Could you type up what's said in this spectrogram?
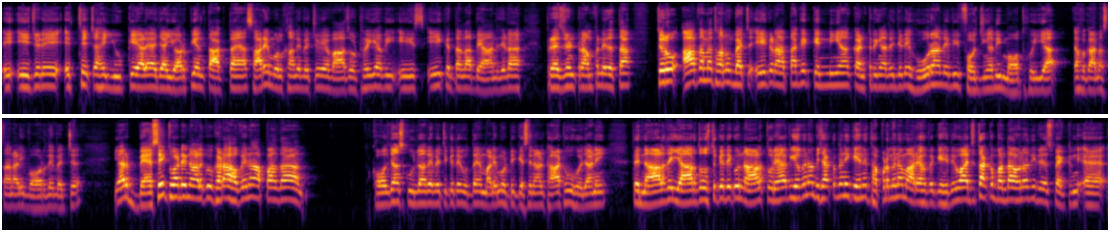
ਇਹ ਜਿਹੜੇ ਇੱਥੇ ਚਾਹੇ ਯੂਕੇ ਵਾਲੇ ਆ ਜਾਂ ਯੂਰਪੀਅਨ ਤਾਕਤਾਂ ਆ, ਸਾਰੇ ਮੁਲਕਾਂ ਦੇ ਵਿੱਚੋਂ ਇਹ ਆਵਾਜ਼ ਉੱਠ ਰਹੀ ਆ ਵੀ ਇਸ, ਇਹ ਕਿਦਾਂ ਦਾ ਬਿਆਨ ਜਿਹੜਾ ਪ੍ਰੈਜ਼ੀਡੈਂਟ ਟਰੰਪ ਨੇ ਦਿੱਤਾ। ਚਲੋ ਆ ਤਾਂ ਮੈਂ ਤੁਹਾਨੂੰ ਵਿੱਚ ਇਹ ਗਣਾਤਾ ਕਿ ਕਿੰਨੀਆਂ ਕੰਟਰੀਆਂ ਦੇ ਜਿਹੜੇ ਹੋਰਾਂ ਦੇ ਵੀ ਫੌਜੀਆਂ ਦੀ ਮੌਤ ਹੋਈ ਆ ਅਫਗਾਨਿਸਤਾਨ ਵਾਲੀ ਵਾਰ ਦੇ ਵਿੱਚ। ਯਾਰ, ਵੈਸੇ ਹੀ ਤੁਹਾਡੇ ਨਾਲ ਕੋਈ ਖੜਾ ਹੋਵੇ ਨਾ, ਆਪਾਂ ਤਾਂ ਕਾਲਜਾਂ, ਸਕੂਲਾਂ ਦੇ ਵਿੱਚ ਕਿਤੇ ਉਦਾਂ ਹੀ ਮਾੜੀ ਮੋਟੀ ਕਿਸੇ ਨਾਲ ਠਾਠੂ ਹੋ ਜਾਣੀ ਤੇ ਨਾਲ ਦੇ ਯਾਰ ਦੋਸਤ ਕਿਤੇ ਕੋਈ ਨਾਲ ਤੁਰਿਆ ਵੀ ਹੋਵੇ ਨਾ, ਬਿਸ਼ੱਕ ਤਾਂ ਨਹੀਂ ਕਿਸੇ ਨੇ ਥੱਪੜ ਮੇ ਨਾ ਮਾਰਿਆ ਹੋਵੇ ਕਿਸੇ ਦੇ। ਉਹ ਅੱਜ ਤੱਕ ਬੰਦਾ ਉਹਨਾਂ ਦੀ ਰਿਸਪੈਕਟ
